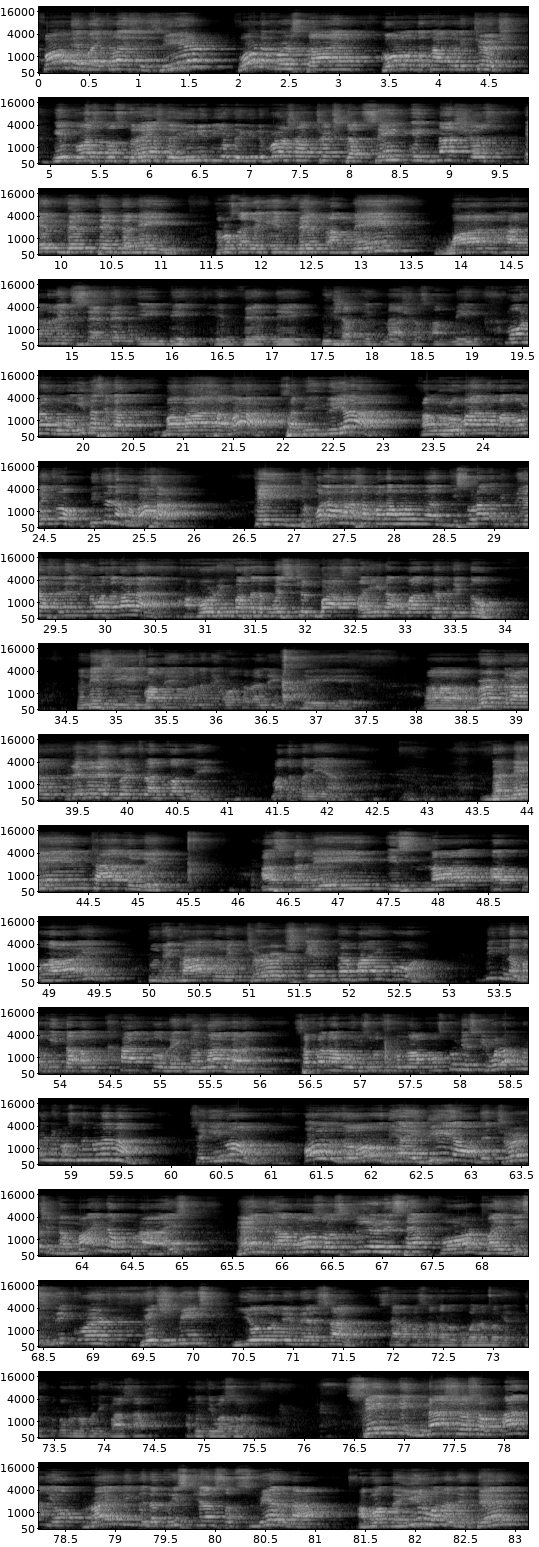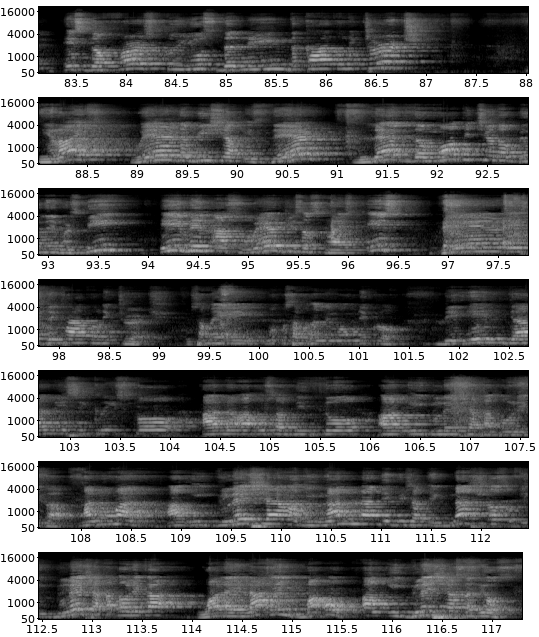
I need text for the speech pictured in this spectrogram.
founded by Christ is here for the first time called the Catholic Church. It was to stress the unity of the universal church that Saint Ignatius invented the name. Kalos na niya invent ang name? 107 AD. Invent ni Bishop Ignatius ang name. Muna kung makita sila, mabasa ba ang Romano Katoliko? Dito na mabasa. Kay wala man na sa panahon nga gisulat ang Biblia sa diyang ligawa sa ngalan. According ba sa the question box, pahina 132. Kani si Kwame, ano ni author ani? Si uh, Bertrand, Reverend Bertrand Conway, matod niya. The name Catholic as a name is not applied to the Catholic Church in the Bible. Di na makita ang Catholic nga ngalan sa panahon sa mga apostoles. Kaya wala mo na ni ng ngalanan. Sa gingon, although the idea of the church in the mind of Christ and the apostles clearly set forth by this Greek word which means universal. Sa pa sa kanong uban na bagay, tututulong na pagbasa atong. Saint Ignatius of Antioch, writing to the Christians of Smyrna about the year 110, is the first to use the name the Catholic Church. He writes, Where the bishop is there, let the multitude of believers be, even as where Jesus Christ is, there is the Catholic Church. Kung sa may mukusabot ang limang libro, diin gani si Kristo ano ang usab dito ang Iglesia Katolika. Nganuman, ang Iglesia ang ginganan ni Bishop Ignatius o Iglesia Katolika walay lain mao ang Iglesia sa Dios.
